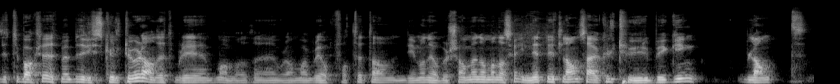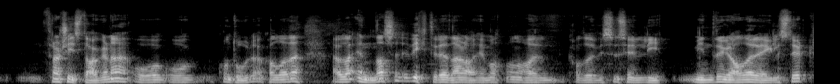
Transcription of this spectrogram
Tilbake til dette med bedriftskultur. da, dette blir, måte, Hvordan man blir oppfattet av de man jobber sammen. Når man da skal inn i et nytt land, så er jo kulturbygging blant franchisetakerne og, og kontoret det, er jo da enda viktigere der, da, i og med at man har hvis du sier, en mindre grad av regelstyrt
